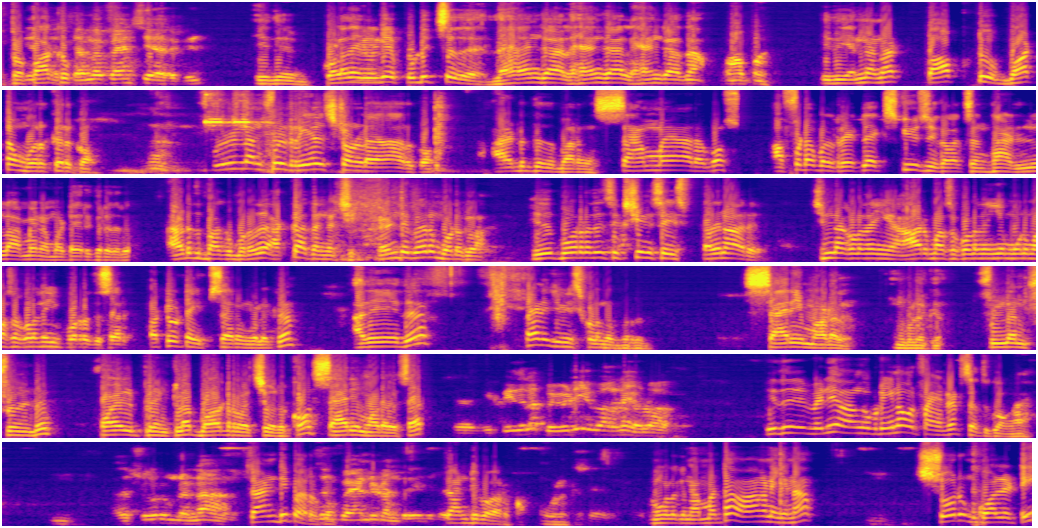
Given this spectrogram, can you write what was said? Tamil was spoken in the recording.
இப்ப இருக்கு. இது குழந்தைகளுக்கே பிடிச்சது. லெஹங்கா லெஹங்கா லெஹங்கா தான். பார்ப்போம் இது என்னன்னா டாப் டு பாட்டம் ஒர்க் இருக்கும். ஃபுல் அண்ட் ஃபுல் ரியல் ஸ்டோன்ல தான் இருக்கும். அடுத்தது பாருங்க செம்மையா இருக்கும். அஃபோர்டபுள் ரேட்ல எக்ஸ்க்ளூசிவ் கலெக்ஷன் தான் எல்லாமே நம்மகிட்ட இருக்கிறது அடுத்து பார்க்க போறது அக்கா தங்கச்சி. ரெண்டு பேரும் போட்டுக்கலாம். இது போடுறது சிக்ஸ்டீன் சைஸ் பதினாறு. சின்ன குழந்தைங்க ஆறு மாசம் குழந்தைங்க மூணு மாசம் குழந்தைங்க போடுறது சார் பட்டு டைப் சார் உங்களுக்கு. அதே இது பதினஞ்சு வயசு குழந்தை போடுறது. Saree மாடல் உங்களுக்கு ஃபுல் அண்ட் ஃபுல் ஃபாயில் பிரிண்ட்ல பார்டர் வச்சு இருக்கும் saree மாடல் சார் சரி, இப்ப இதெல்லாம் இப்ப வெளியே வாங்கினா எவ்வளவு ஆகும்? இது வெளியே வாங்க போனீங்கன்னா ஒரு ஃபைவ் ஹண்ட்ரட் சேர்த்துக்கோங்க அது ஷோரூம்ல எல்லாம் கண்டிப்பா இருக்கும். ஃபைவ் ஹண்ட்ரட் அந்த ரேஞ்சில் கண்டிப்பா இருக்கும் உங்களுக்கு. உங்களுக்கு நம்மகிட்ட வாங்குனீங்கன்னா ஷோரூம் குவாலிட்டி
